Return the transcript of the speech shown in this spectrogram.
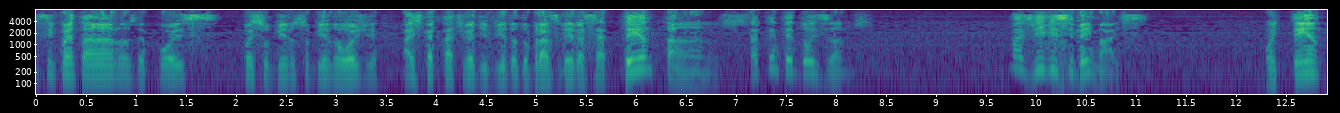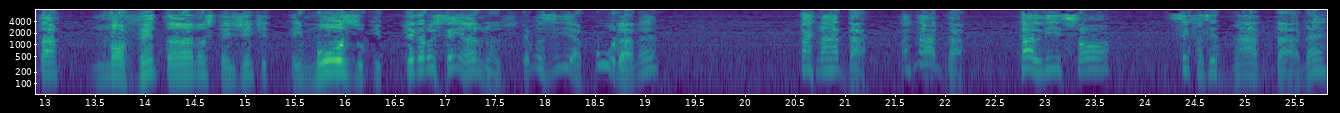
50 anos, depois foi subindo, subindo. Hoje, a expectativa de vida do brasileiro é 70 anos, 72 anos. Mas vive-se bem mais. 80, 90 anos, tem gente teimoso que chega nos 100 anos. Teimosia pura, né? Faz nada, faz nada. Está ali só sem fazer nada, né?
